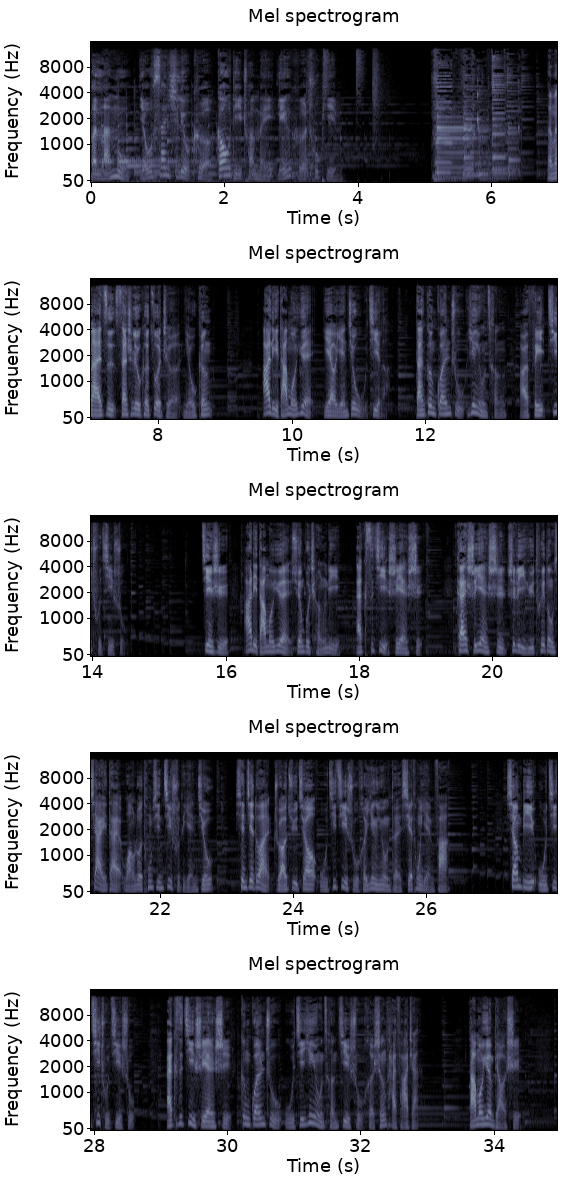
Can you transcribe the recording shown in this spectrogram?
本栏目由三十六氪高低传媒联合出品。本文来自三十六氪作者牛耕。阿里达摩院也要研究五 G 了，但更关注应用层而非基础技术。近日，阿里达摩院宣布成立 XG 实验室，该实验室致力于推动下一代网络通信技术的研究，现阶段主要聚焦五 G 技术和应用的协同研发。相比五 G 基础技术，XG 实验室更关注五 G 应用层技术和生态发展。达摩院表示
